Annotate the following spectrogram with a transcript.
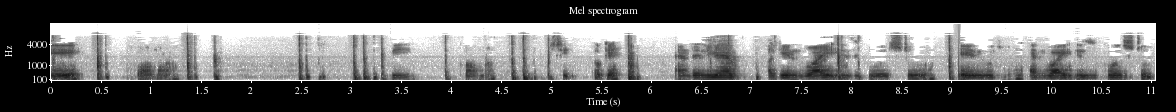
a comma b comma okay. And then you have again y is equals to a equals to and y is equals to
